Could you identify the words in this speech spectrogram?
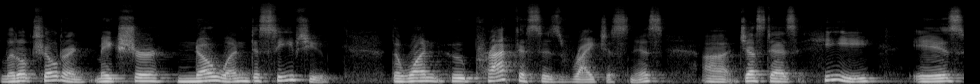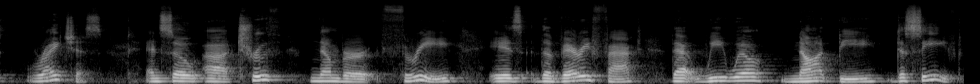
Little children, make sure no one deceives you. The one who practices righteousness uh, just as he is righteous. And so, uh, truth number three is the very fact that we will not be deceived.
